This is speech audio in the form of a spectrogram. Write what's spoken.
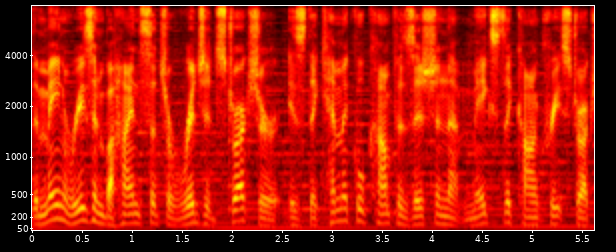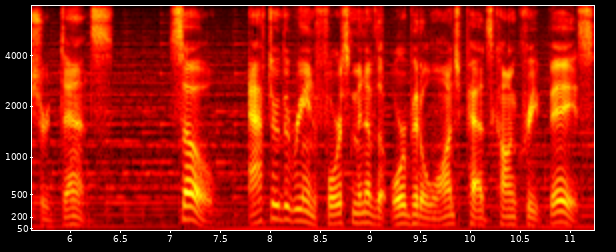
The main reason behind such a rigid structure is the chemical composition that makes the concrete structure dense. So, after the reinforcement of the orbital launch pad's concrete base,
